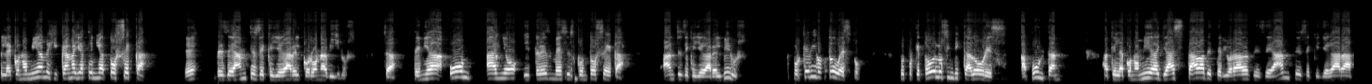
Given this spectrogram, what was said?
la economía mexicana ya tenía tos seca ¿eh? desde antes de que llegara el coronavirus. O sea, tenía un año y tres meses con tos seca antes de que llegara el virus. ¿Por qué digo todo esto? Pues porque todos los indicadores apuntan a que la economía ya estaba deteriorada desde antes de que llegara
